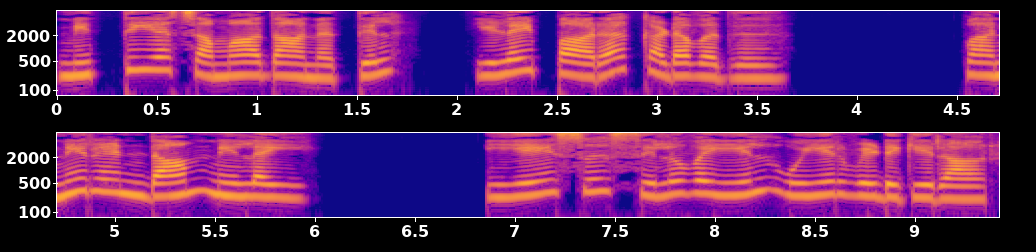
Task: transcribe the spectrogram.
நித்திய சமாதானத்தில் இளைப்பார கடவது. பனிரெண்டாம் நிலை. இயேசு சிலுவையில் உயிர்விடுகிறார்.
